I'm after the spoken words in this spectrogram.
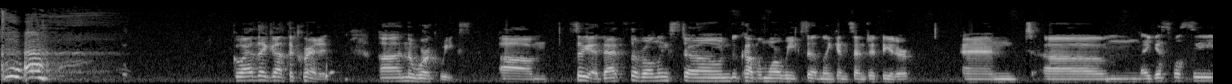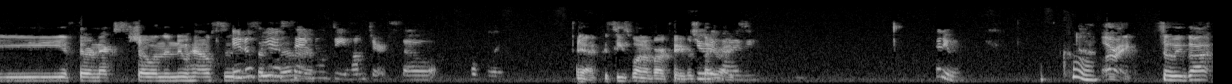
Uh, glad they got the credit uh, in the work weeks. Um, so yeah, that's the Rolling Stone. A couple more weeks at Lincoln Center Theater, and um, I guess we'll see if their next show in the new house is. It'll be any a better. Samuel D. Hunter, so hopefully. Yeah, because he's one of our favorite Judith playwrights. Ivy. Anyway, cool. All right, so we've got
